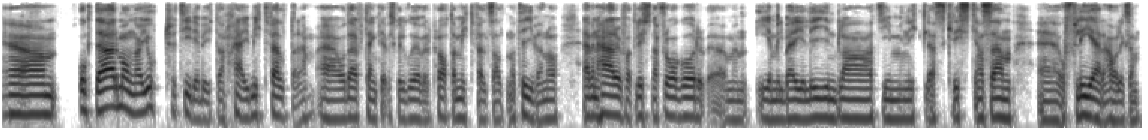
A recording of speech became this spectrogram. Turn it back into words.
Um, och där många har gjort tidiga byten är ju mittfältare uh, och därför tänkte jag att vi skulle gå över och prata mittfältsalternativen. Och även här har vi fått lyssna frågor, eh, uh, men Emil Bergelin bland annat, Jimmy Niklas Kristiansen uh, eh, och flera har liksom,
